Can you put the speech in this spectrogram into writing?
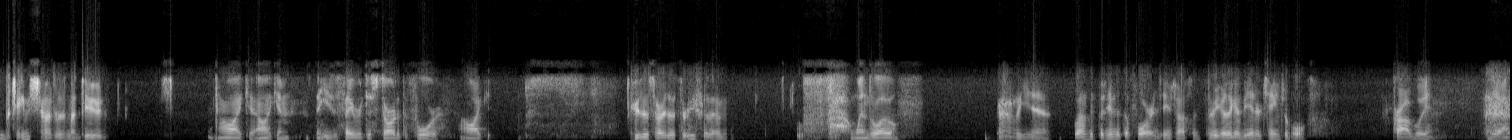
But James Johnson is my dude. I like it. I like him. He's a favorite to start at the four. I like it. Who's the start at the three for them? Winslow. Oh yeah. Why don't they put him at the four and James Johnson three? Are they going to be interchangeable? Probably. Yeah.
